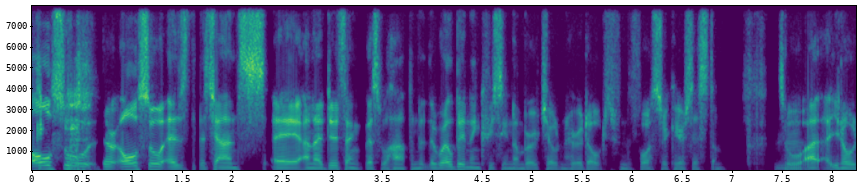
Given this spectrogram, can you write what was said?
also, there also is the chance, uh, and I do think this will happen, that there will be an increasing number of children who are adopted from the foster care system. Mm. So, uh, you know,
